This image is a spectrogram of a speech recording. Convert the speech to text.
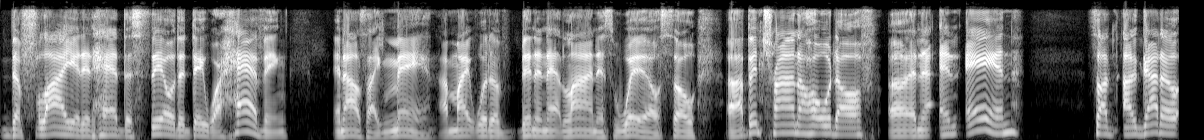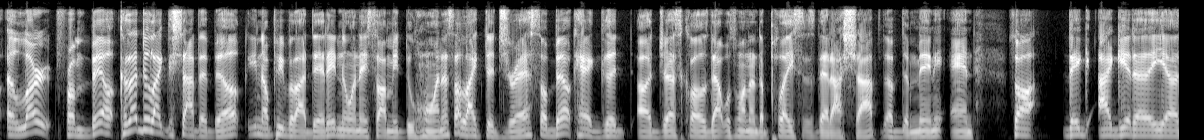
the flyer that had the sale that they were having. And I was like, man, I might would have been in that line as well. So uh, I've been trying to hold off, uh, and and and so I, I got an alert from Belk because I do like to shop at Belk. You know, people out there they knew when they saw me do Hornets. I like to dress, so Belk had good uh, dress clothes. That was one of the places that I shopped of the many, and so they I get a, uh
